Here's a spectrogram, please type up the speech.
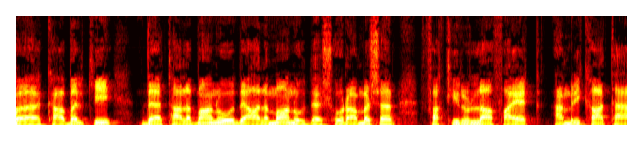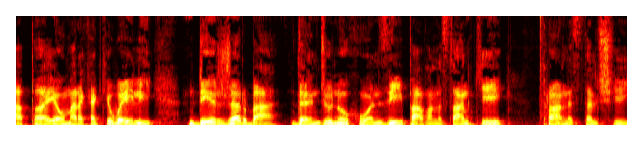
په کابل کې د طالبانو د عالمانو د شورا مشر فقیر الله فائق امریکا ته په یو مرکه کې ویلي ډیر ژر به د انجونو خوندزي په افغانستان کې پرانستل شي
